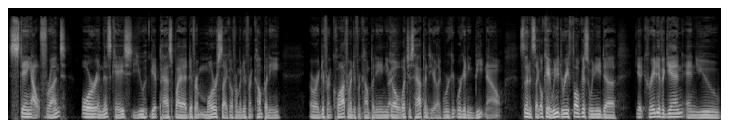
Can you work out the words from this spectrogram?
staying out front, or in this case, you get passed by a different motorcycle from a different company or a different quad from a different company, and you go, "What just happened here? Like we're we're getting beat now." So then it's like, okay, we need to refocus. We need to get creative again, and you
